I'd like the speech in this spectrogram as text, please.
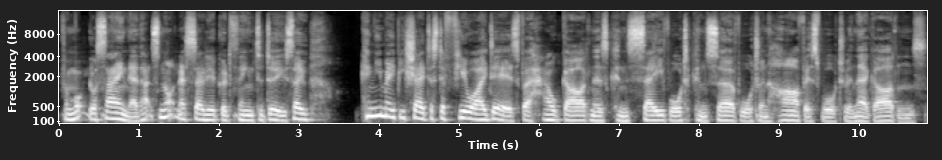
from what you're saying there, that's not necessarily a good thing to do. So, can you maybe share just a few ideas for how gardeners can save water, conserve water, and harvest water in their gardens?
